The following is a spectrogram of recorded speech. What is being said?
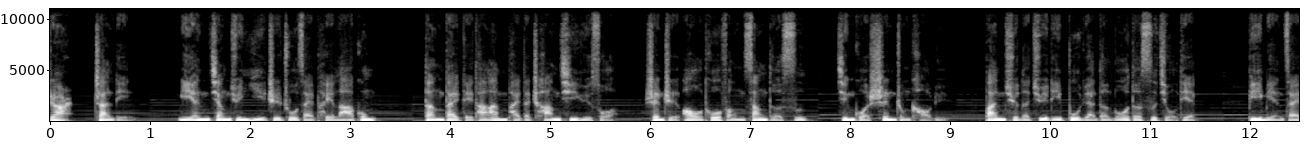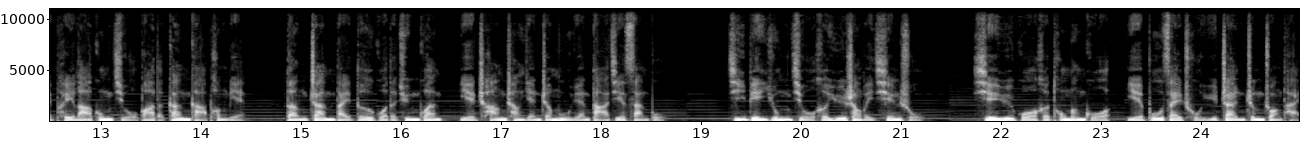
十二占领，米恩将军一直住在佩拉宫，等待给他安排的长期寓所。甚至奥托·冯·桑德斯经过慎重考虑，搬去了距离不远的罗德斯酒店，避免在佩拉宫酒吧的尴尬碰面。等战败德国的军官也常常沿着墓园大街散步。即便永久合约尚未签署，协约国和同盟国也不再处于战争状态，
